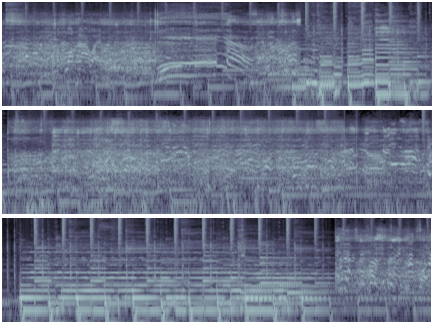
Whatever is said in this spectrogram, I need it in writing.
I a block that way. Like, have, have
